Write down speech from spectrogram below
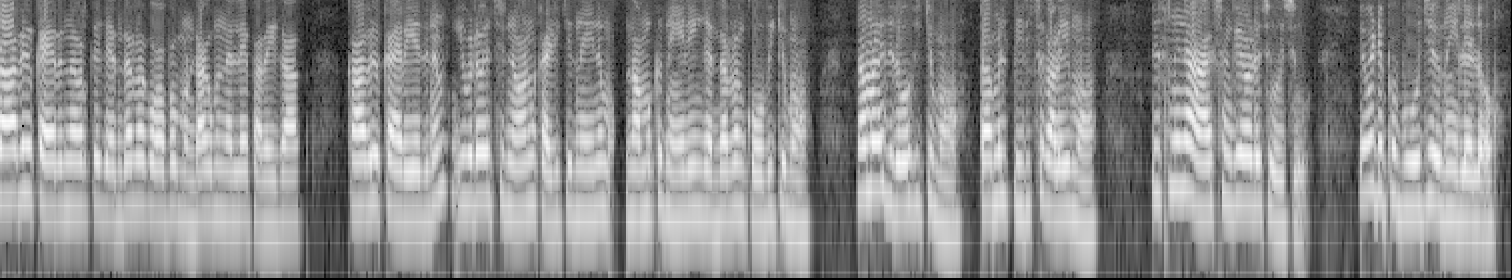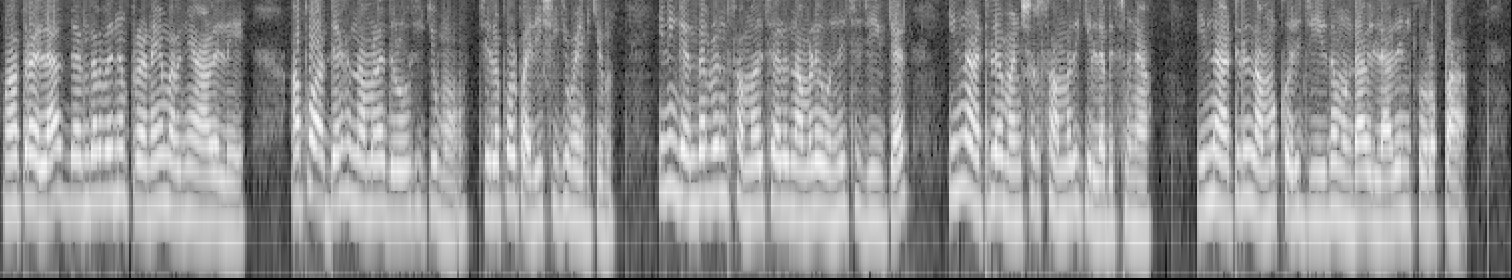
കാവിൽ കയറുന്നവർക്ക് ഗന്ധർവ കോപം ഉണ്ടാകുമെന്നല്ലേ പറയുക? കാവിൽ കയറിയതിനും ഇവിടെ വെച്ച് നോൺ കഴിക്കുന്നതിനും നമുക്ക് നേരെയും ഗന്ധർവൻ കോപിക്കുമോ? നമ്മളെ ദ്രോഹിക്കുമോ? തമ്മിൽ പിരിച്ചു കളയുമോ? ബിസ്മിന ആശങ്കയോടെ ചോദിച്ചു. ഇവിടെ ഇപ്പോൾ പൂജയൊന്നുമില്ലല്ലോ. മാത്രമല്ല ഗന്ധർവന് പ്രണയമറിഞ്ഞ ആളല്ലേ? അപ്പോൾ അദ്ദേഹം നമ്മളെ ദ്രോഹിക്കുമോ? ചിലപ്പോൾ പരീക്ഷിക്കുമായിരിക്കും. ഇനി ഗന്ധർവൻ സമ്മതിച്ചാലും നമ്മളെ ഒന്നിച്ച് ജീവിക്കാൻ ഈ നാട്ടിലെ മനുഷ്യർ സമ്മതിക്കില്ല ബിസ്മിന. ഈ നാട്ടിൽ നമുക്കൊരു ജീവിതം ഉണ്ടാവില്ല അതെനിക്ക് ഉറപ്പാ.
